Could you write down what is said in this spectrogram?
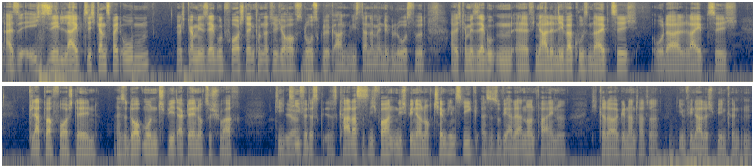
also ich sehe Leipzig ganz weit oben. Ich kann mir sehr gut vorstellen, kommt natürlich auch aufs Losglück an, wie es dann am Ende gelost wird. Aber ich kann mir sehr gut ein äh, Finale Leverkusen-Leipzig oder Leipzig-Gladbach vorstellen. Also Dortmund spielt aktuell noch zu schwach. Die Ja. Tiefe des, des Kaders ist nicht vorhanden. Die spielen ja auch noch Champions League, also so wie alle anderen Vereine, die ich gerade genannt hatte, die im Finale spielen könnten,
